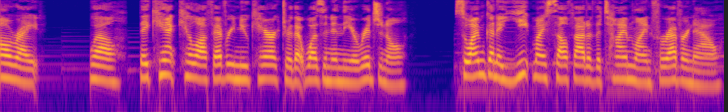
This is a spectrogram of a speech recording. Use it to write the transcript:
Alright. Well, they can't kill off every new character that wasn't in the original. So I'm gonna yeet myself out of the timeline forever now.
